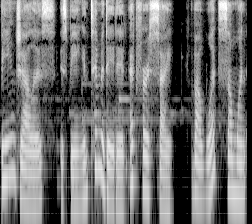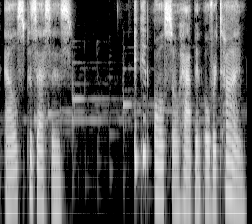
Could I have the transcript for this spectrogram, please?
Being jealous is being intimidated at first sight about what someone else possesses. It could also happen over time,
